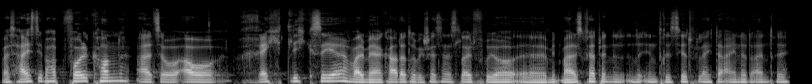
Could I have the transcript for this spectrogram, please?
was heißt überhaupt Vollkorn? Also auch rechtlich gesehen, weil wir ja gerade darüber gesprochen haben, dass Leute früher äh, mit Malz gesagt haben, interessiert vielleicht der eine oder andere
